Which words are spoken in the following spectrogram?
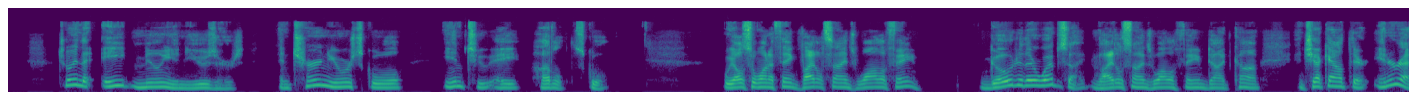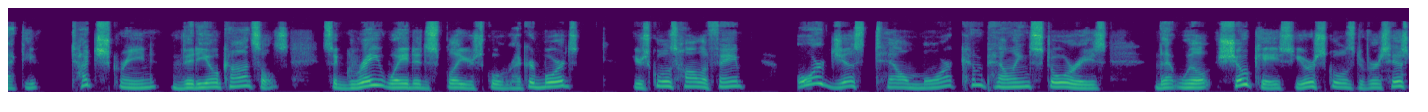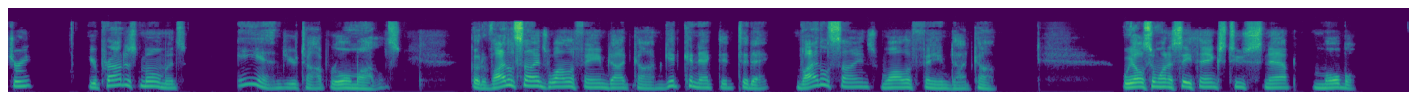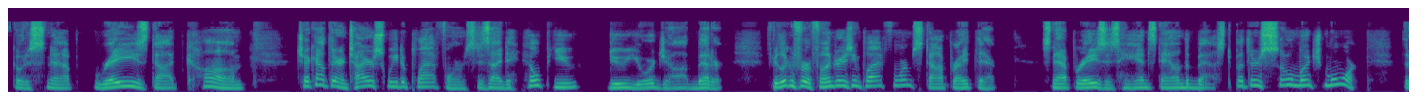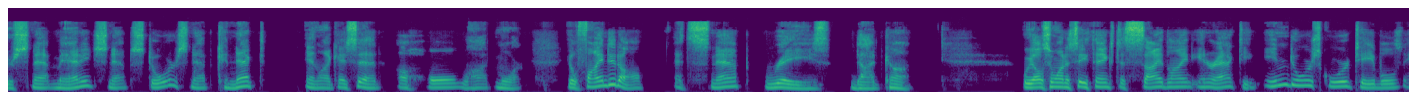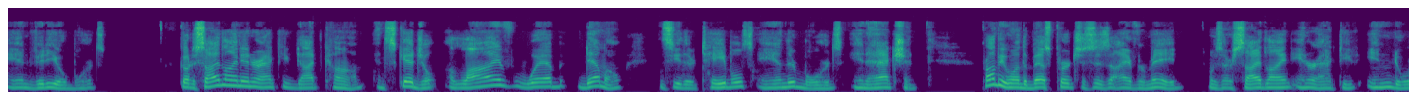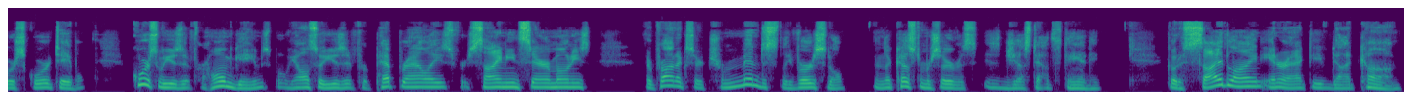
Join the 8 million users and turn your school into a Hudl school. We also want to thank Vital Signs Wall of Fame. Go to their website, vitalsignswalloffame.com, and check out their interactive touchscreen video consoles. It's a great way to display your school record boards, your school's Hall of Fame, or just tell more compelling stories that will showcase your school's diverse history, your proudest moments, and your top role models. Go to vitalsignswalloffame.com. Get connected today vitalsignswalloffame.com. We also want to say thanks to Snap Mobile. Go to snapraise.com. Check out their entire suite of platforms designed to help you do your job better. If you're looking for a fundraising platform, stop right there. Snap Raise is hands down the best, but there's so much more. There's Snap Manage, Snap Store, Snap Connect, and like I said, a whole lot more. You'll find it all at snapraise.com. We also want to say thanks to Sideline Interactive, indoor score tables and video boards. Go to sidelineinteractive.com and schedule a live web demo and see their tables and their boards in action. Probably one of the best purchases I ever made was our Sideline Interactive indoor score table. Of course, we use it for home games, but we also use it for pep rallies, for signing ceremonies. Their products are tremendously versatile, and their customer service is just outstanding. Go to sidelineinteractive.com.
